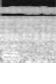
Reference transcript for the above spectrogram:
Good.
